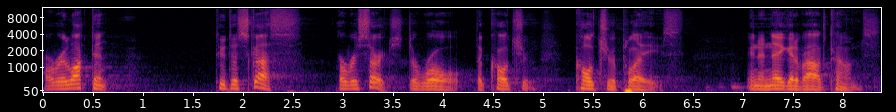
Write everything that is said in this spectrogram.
are reluctant to discuss or research the role the culture, culture plays in the negative outcomes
